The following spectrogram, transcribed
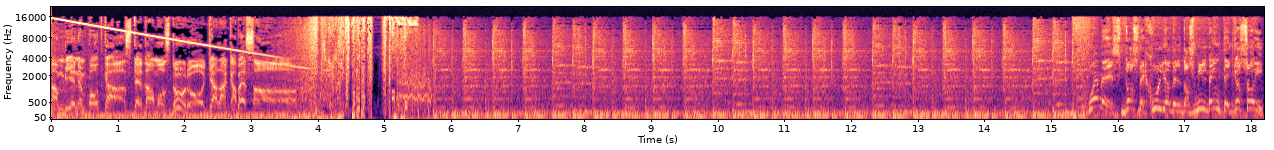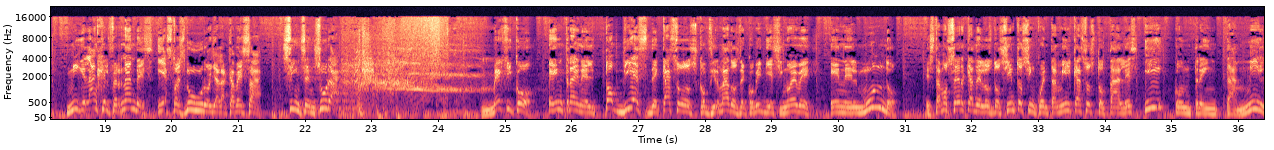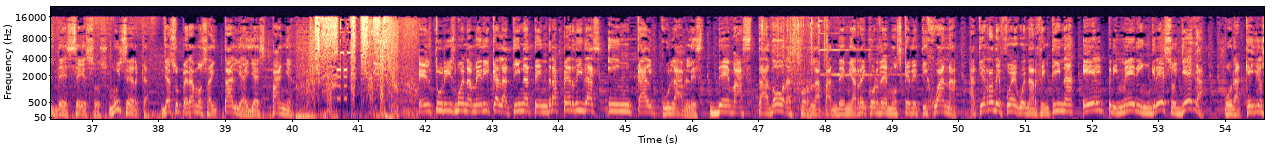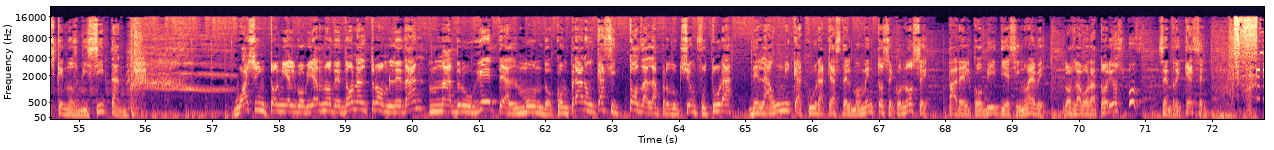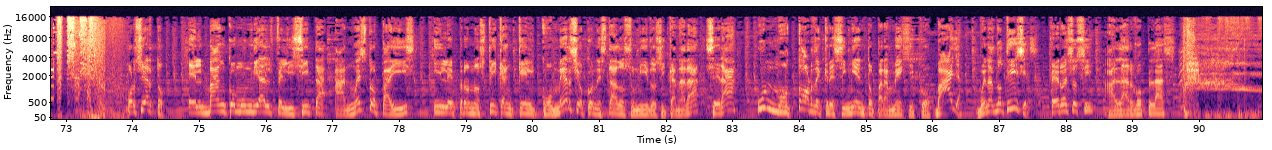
También en podcast te damos duro y a la cabeza. Jueves 2 de julio del 2020, yo soy Miguel Ángel Fernández y esto es duro y a la cabeza, sin censura. México entra en el top 10 de casos confirmados de COVID-19 en el mundo. Estamos cerca de los 250 mil casos totales y con 30 mil decesos. Muy cerca. Ya superamos a Italia y a España. El turismo en América Latina tendrá pérdidas incalculables, devastadoras por la pandemia. Recordemos que de Tijuana a Tierra de Fuego en Argentina, el primer ingreso llega por aquellos que nos visitan. Washington y el gobierno de Donald Trump le dan madruguete al mundo. Compraron casi toda la producción futura de la única cura que hasta el momento se conoce para el COVID-19. Los laboratorios se enriquecen. Por cierto, el Banco Mundial felicita a nuestro país y le pronostican que el comercio con Estados Unidos y Canadá será un motor de crecimiento para México. Vaya, buenas noticias, pero eso sí, a largo plazo.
